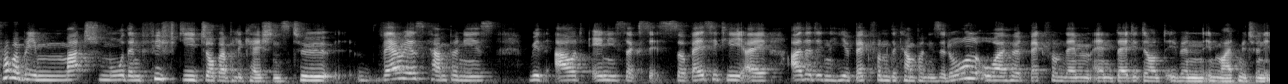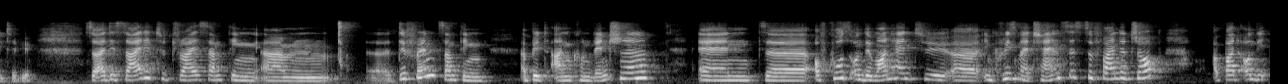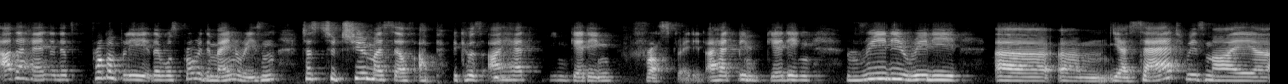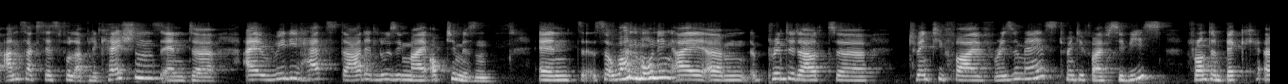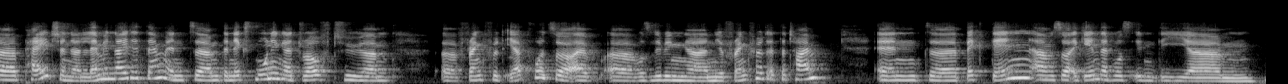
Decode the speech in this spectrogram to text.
probably much more than 50 job applications to various companies without any success. So basically, I either didn't hear back from the companies at all, or I heard back from them and they did not even invite me to an interview. So I decided to try something um, uh, different, something a bit unconventional. And uh, of course, on the one hand, to uh, increase my chances to find a job, but on the other hand, and that's probably that was probably the main reason, just to cheer myself up because I had been getting frustrated. I had been getting really, really uh, um, yeah sad with my uh, unsuccessful applications, and uh, I really had started losing my optimism. And so one morning, I um, printed out uh, 25 resumes, 25 CVs front and back uh, page and I laminated them. And um, the next morning I drove to um, uh, Frankfurt Airport. So I uh, was living uh, near Frankfurt at the time. And uh, back then, um, so again, that was in the um,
